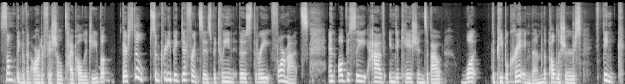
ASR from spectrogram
something of an artificial typology, but there's still some pretty big differences between those three formats, and obviously have indications about what the people creating them, the publishers, think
